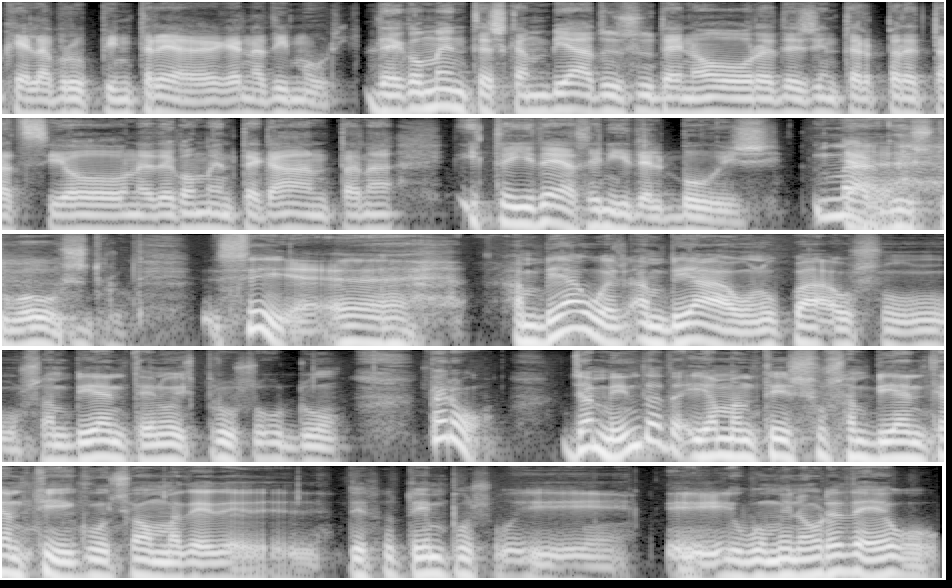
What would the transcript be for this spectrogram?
che la propria intrea che è una dimori. De commente scambiato su tenore, desinterpretazione, de commente cantano, ite idea teni del boisi. Ma- a gusto vostro. Sì, eh, ambiamo, ambiamo un po' su, su ambiente noi su, però già minda io manteso su ambiente antico, insomma, di tutto tempo su i, i, un minore deo,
